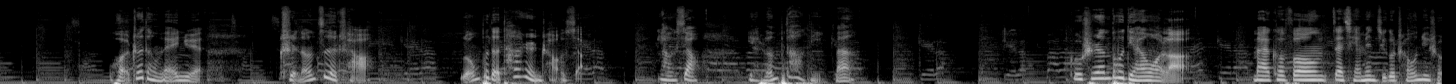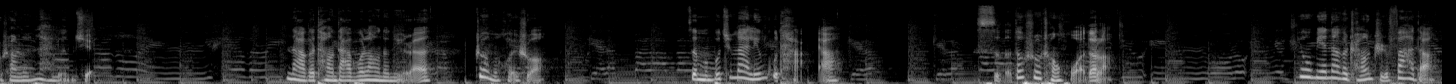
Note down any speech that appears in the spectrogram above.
我这等美女，只能自嘲，容不得他人嘲笑。要笑，也轮不到你们。主持人不点我了，麦克风在前面几个丑女手上轮来轮去。那个烫大波浪的女人这么会说。怎么不去卖灵骨塔呀？死的都说成活的了。右边那个长直发的，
